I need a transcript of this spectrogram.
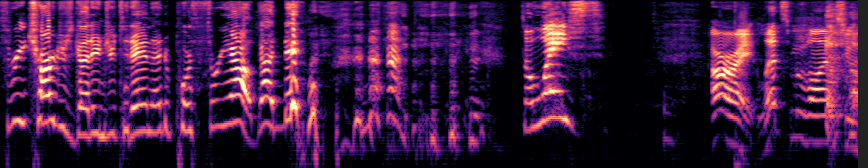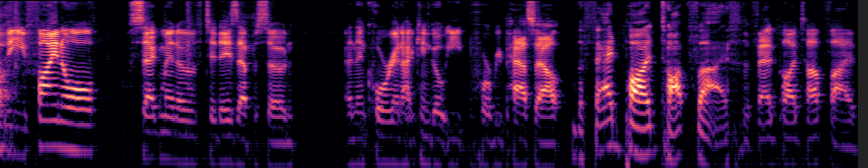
three Chargers got injured today, and I had to pour three out. God damn it! it's a waste. All right, let's move on to the final segment of today's episode, and then Corey and I can go eat before we pass out. The Fad Pod Top Five. The Fad Pod Top Five.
